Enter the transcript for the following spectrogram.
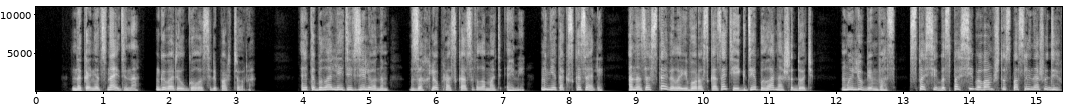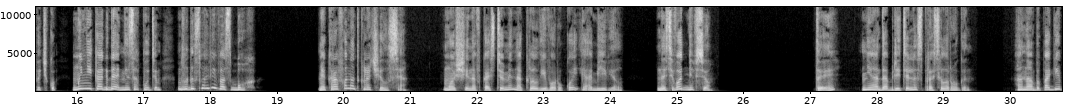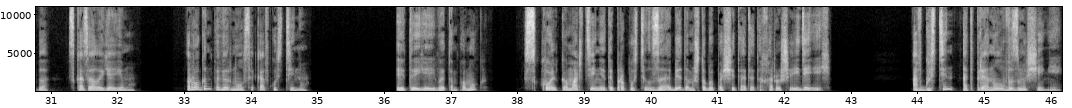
«Наконец найдено», — говорил голос репортера. «Это была леди в зеленом», — взахлёб рассказывала мать Эми. «Мне так сказали. Она заставила его рассказать ей, где была наша дочь. Мы любим вас. Спасибо, спасибо вам, что спасли нашу девочку. Мы никогда не забудем. Благослови вас Бог». Микрофон отключился. Мужчина в костюме накрыл его рукой и объявил. На сегодня все. «Ты?» — неодобрительно спросил Роган. «Она бы погибла», — сказала я ему. Роган повернулся к Августину. «И ты ей в этом помог? Сколько мартини ты пропустил за обедом, чтобы посчитать это хорошей идеей?» Августин отпрянул в возмущении.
